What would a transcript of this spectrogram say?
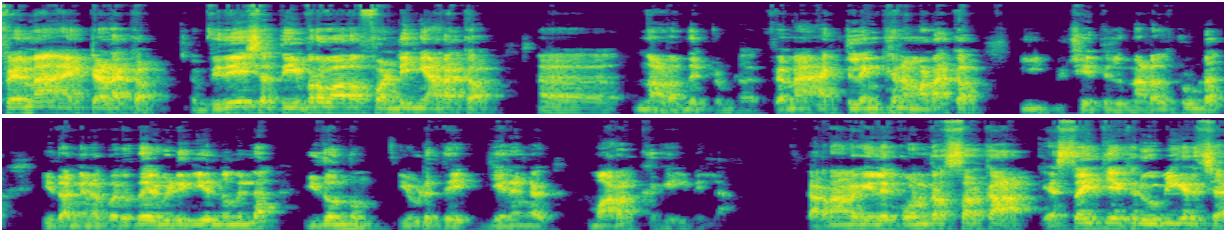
ഫെമ ആക്ട് അടക്കം വിദേശ തീവ്രവാദ ഫണ്ടിങ് അടക്കം നടന്നിട്ടുണ്ട്. ഫെമ ആക്ട് ലംഘനം അടക്കം ഈ വിഷയത്തിൽ നടന്നിട്ടുണ്ട്. ഇതങ്ങനെ വെറുതെ വിടുകയൊന്നുമില്ല. ഇതൊന്നും ഇവിടുത്തെ ജനങ്ങൾ മറക്കുകയുമില്ല. കർണാടകയിലെ കോൺഗ്രസ് സർക്കാർ എസ് ഐ ടി ഒക്കെ രൂപീകരിച്ച്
